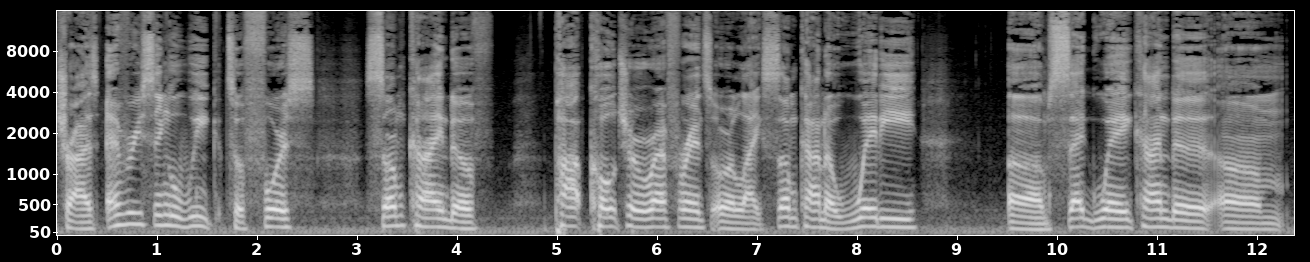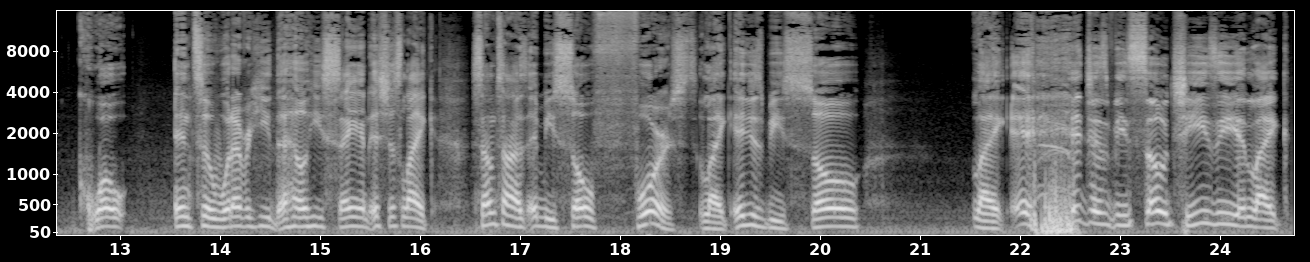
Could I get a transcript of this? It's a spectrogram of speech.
tries every single week to force some kind of pop culture reference or like some kind of witty um, segue kind of um, quote into whatever he the hell he's saying. It's just like sometimes it be so forced. Like it just be so like it, it just be so cheesy and like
